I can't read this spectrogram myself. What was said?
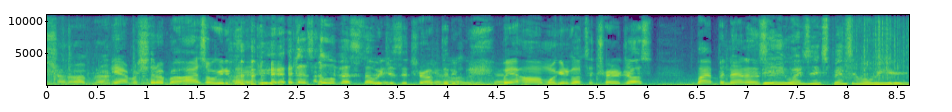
Shut up, bro. yeah, bro, shut up, bro. Alright, so we're gonna go to That's hella messed up. We just interrupted him. But yeah, um, we're gonna go to Trader Joe's, buy bananas, Hey, why is it expensive over here?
